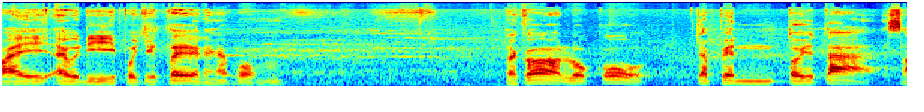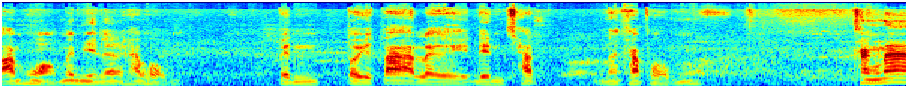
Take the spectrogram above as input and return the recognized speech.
ไฟ LED โปรเจคเตอร์นะครับผม แล้วก็โลโก้จะเป็นโตโยต้าสามห่วงไม่มีแล้วนะครับผม เป็นโตโยต้าเลยเด่นชัดนะครับผม ข้างหน้า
